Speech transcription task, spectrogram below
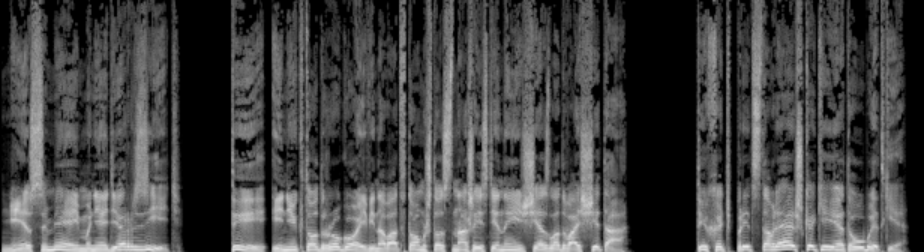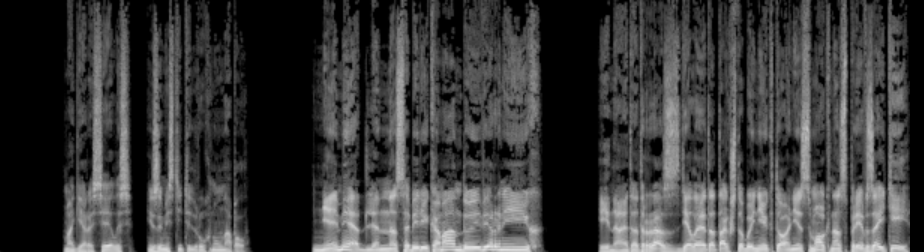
«Не смей мне дерзить! Ты и никто другой виноват в том, что с нашей стены исчезло два щита! Ты хоть представляешь, какие это убытки?» Магия рассеялась, и заместитель рухнул на пол. «Немедленно собери команду и верни их! И на этот раз сделай это так, чтобы никто не смог нас превзойти!»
